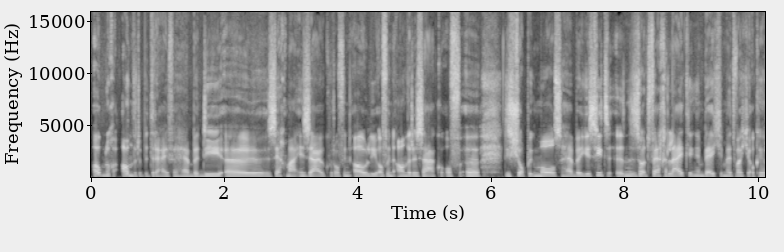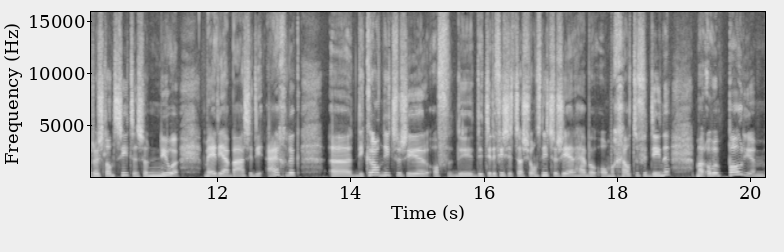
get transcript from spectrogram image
ook nog andere bedrijven hebben. Die uh, zeg maar in suiker of in olie of in andere zaken of uh, die shoppingmalls hebben. Je ziet een soort vergelijking een beetje met wat je ook in Rusland ziet. Zo'n nieuwe mediabazen die eigenlijk uh, die krant niet zozeer of die, die televisiestations niet zozeer hebben om geld te verdienen, maar om een podium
